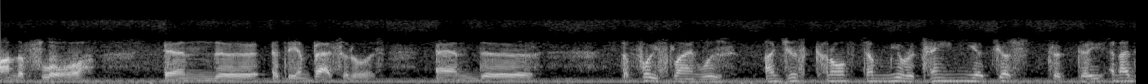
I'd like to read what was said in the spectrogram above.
on the floor and uh, at the ambassadors, and uh, the first line was, "I just cut off the Mauretania just today," and I'd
